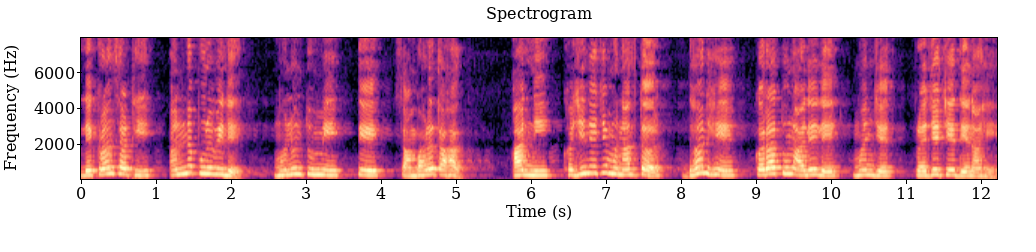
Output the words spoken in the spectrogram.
लेकरांसाठी अन्न पुरविले. म्हणून तुम्ही ते सांभाळत आहात. आणि खजिन्याचे म्हणाल तर धन हे करातून आलेले म्हणजेच प्रजेचे देण आहे.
